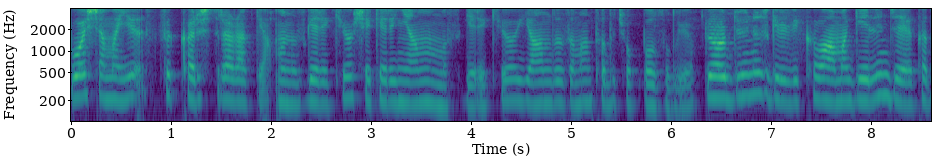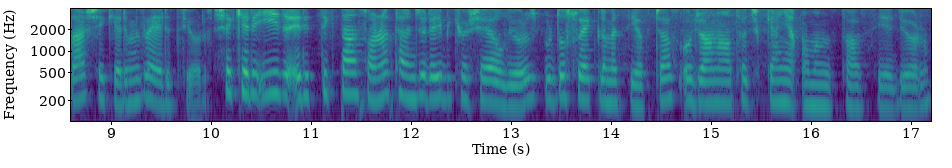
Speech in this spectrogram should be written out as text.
Bu aşamayı sık karıştırarak yapmanız gerekiyor. Şekerin yanmaması gerekiyor. Yandığı zaman tadı çok bozuluyor. Gördüğünüz gibi bir kıvama gelinceye kadar şekerimizi eritiyoruz. Şekeri iyice erittikten sonra tencereyi bir köşeye alıyoruz. Burada su eklemesi yapacağız. Ocağın altı açıkken yapmamanızı tavsiye ediyorum.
